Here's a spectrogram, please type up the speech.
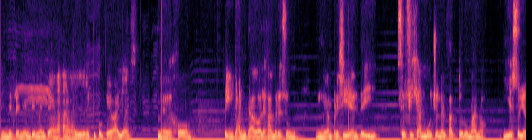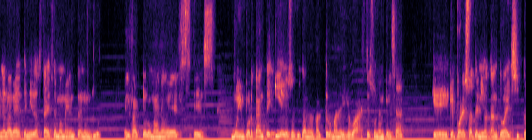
independientemente al equipo que vayas. Me dejó encantado. Alejandro es un, gran presidente y se fijan mucho en el factor humano. Y eso yo no lo había tenido hasta ese momento en un club. El factor humano es, es muy importante y ellos se fijan en el factor humano y dije, wow, esta es una empresa que, por eso ha tenido tanto éxito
